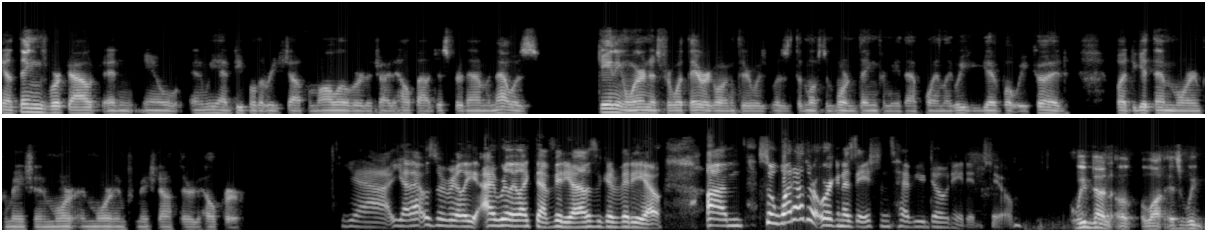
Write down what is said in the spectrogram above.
you know, things worked out, and you know, and we had people that reached out from all over to try to help out just for them, and that was gaining awareness for what they were going through was, was the most important thing for me at that point. Like we could give what we could, but to get them more information and more and more information out there to help her. Yeah, yeah, that was a really I really like that video. That was a good video. Um, so what other organizations have you donated to? we've done a, a, lot. Is we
